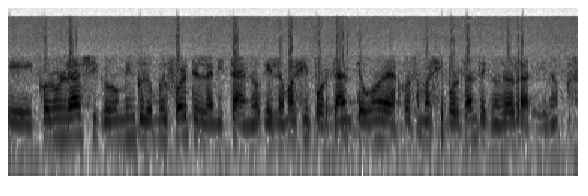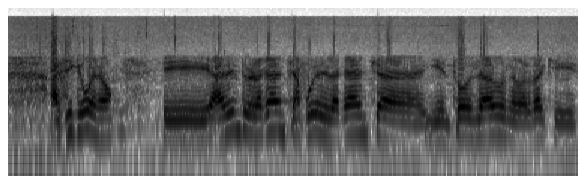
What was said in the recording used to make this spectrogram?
eh, con un lazo y con un vínculo muy fuerte en la amistad, ¿no? que es lo más importante, una de las cosas más importantes que nos da el rugby. ¿no? Así que bueno, eh, adentro de la cancha, afuera de la cancha y en todos lados, la verdad que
